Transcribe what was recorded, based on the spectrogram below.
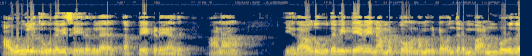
அவங்களுக்கு உதவி செய்கிறதுல தப்பே கிடையாது. ஆனால் ஏதாவது உதவி தேவைனா மட்டும் நம்மக்கிட்ட வந்து ரொம்ப அன்பொழுக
